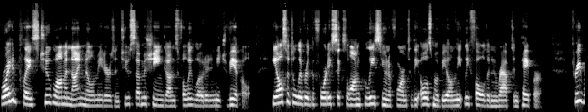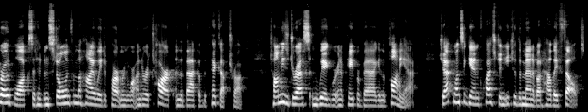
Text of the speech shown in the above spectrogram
Roy had placed two Llama 9mm and two submachine guns fully loaded in each vehicle. He also delivered the 46 long police uniform to the Oldsmobile, neatly folded and wrapped in paper. Three roadblocks that had been stolen from the highway department were under a tarp in the back of the pickup truck. Tommy's dress and wig were in a paper bag in the Pontiac. Jack once again questioned each of the men about how they felt.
